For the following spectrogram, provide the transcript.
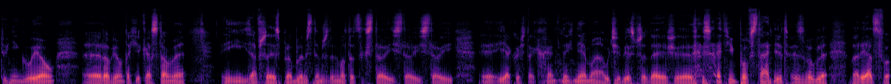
tuningują, e, robią takie customy i zawsze jest problem z tym, że ten motocykl stoi, stoi, stoi i jakoś tak chętnych nie ma, a u ciebie sprzedaje się zanim powstanie. To jest w ogóle wariactwo.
